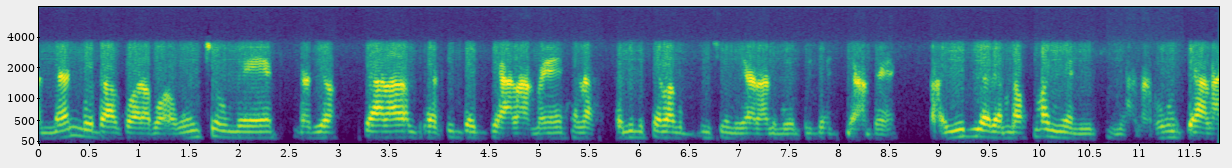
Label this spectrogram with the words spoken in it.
အနန်းမတာကွာတော့အဝင်းချုံမယ်ဒါပြောကြာလာတဲ့ဖိတဲ့ကြာလာမယ်ဟလာဒီလိုဆက်လာပြီးရှင်ရတာလည်းဒီတဲ့ကြာမယ်အရေးကြီးရတယ်မတော့မှညနေပြီလားဘုံကြာလာ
